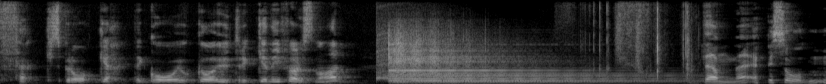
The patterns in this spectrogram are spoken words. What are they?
fuck språket. Det går jo ikke å uttrykke de følelsene man har. Denne episoden,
